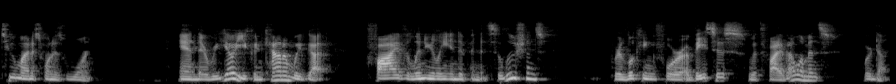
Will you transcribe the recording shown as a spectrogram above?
2 minus 1 is 1. And there we go. You can count them. We've got five linearly independent solutions. We're looking for a basis with five elements we're done.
